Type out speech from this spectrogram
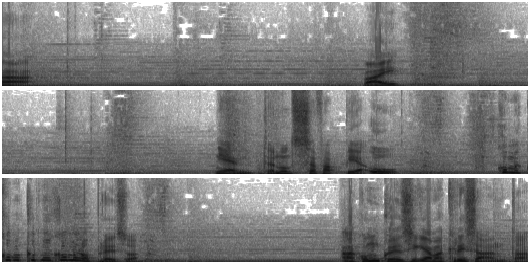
Ah. Vai. Niente, non si fa più. Uh. Come, come, come, come l'ho preso? Ah, comunque si chiama Crisanta.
